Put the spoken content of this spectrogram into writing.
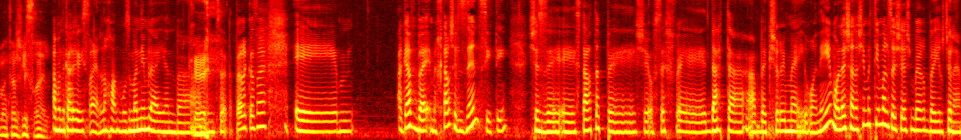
המנכ"ל של ישראל. המנכ"ל של ישראל, נכון, מוזמנים לעיין בפרק הזה. אגב, במחקר של זן סיטי, שזה סטארט-אפ שאוסף דאטה בהקשרים עירוניים, עולה שאנשים מתים על זה שיש ברד בעיר שלהם.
